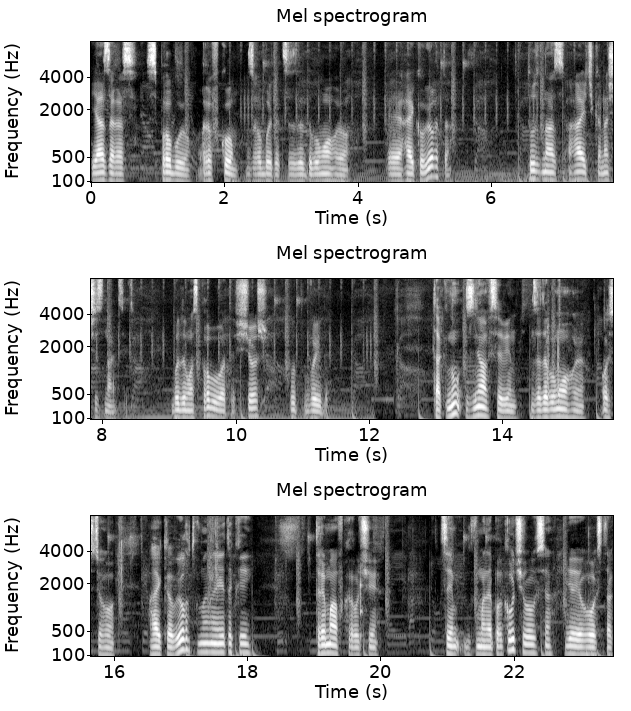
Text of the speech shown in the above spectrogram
Я зараз спробую ривком зробити це за допомогою е, гайковерта. Тут в нас гаєчка на 16. Будемо спробувати, що ж тут вийде. Так, ну, знявся він за допомогою ось цього гайка-вёрт в мене є такий. Тримав, коротше, цим в мене прокручувався. Я його ось так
